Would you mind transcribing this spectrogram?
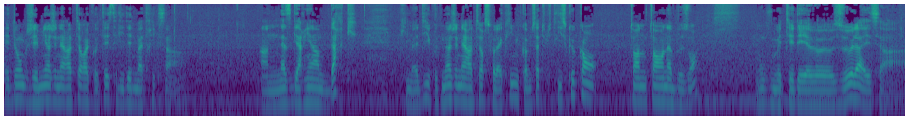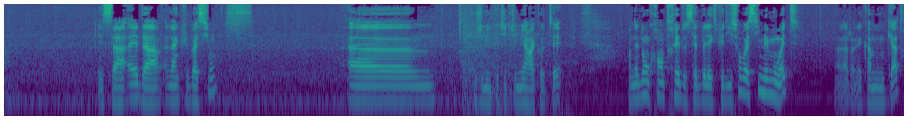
Et donc j'ai mis un générateur à côté. C'est l'idée de Matrix, un, un Asgarien Dark qui m'a dit écoute, mets un générateur sur la clim, comme ça tu l'utilises que quand t'en t'en en as besoin. Donc vous mettez des euh, œufs là et ça et ça aide à l'incubation. Euh, j'ai mis une petite lumière à côté. On est donc rentré de cette belle expédition. Voici mes mouettes. J'en ai quand même 4.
